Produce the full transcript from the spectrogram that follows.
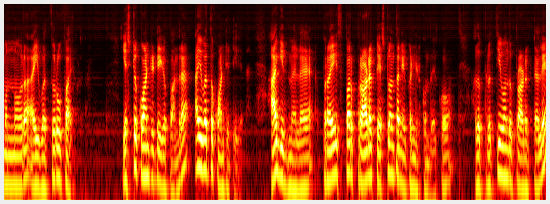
ಮುನ್ನೂರ ಐವತ್ತು ರೂಪಾಯಿ. ಎಷ್ಟು ಕ್ವಾಂಟಿಟಿಗಪ್ಪ ಅಂದರೆ ಐವತ್ತು ಕ್ವಾಂಟಿಟಿಗೆ. ಆಗಿದ್ಮೇಲೆ ಪ್ರೈಸ್ ಪರ್ ಪ್ರಾಡಕ್ಟ್ ಎಷ್ಟು ಅಂತ ನೀವು ಕಂಡಿಡ್ಕೊಬೇಕು ಅದು ಪ್ರತಿಯೊಂದು ಪ್ರಾಡಕ್ಟಲ್ಲಿ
